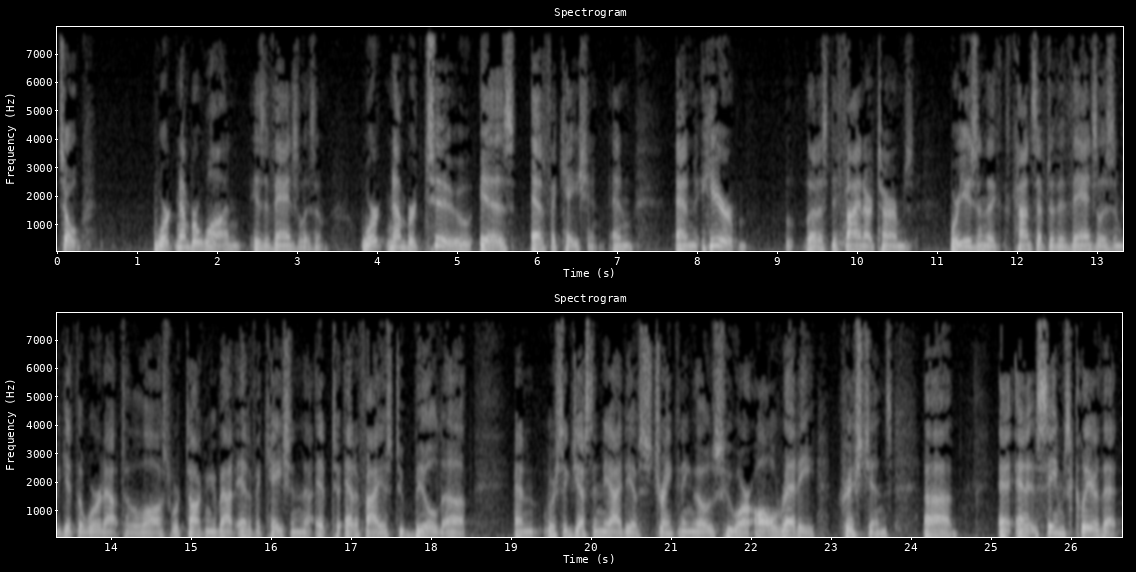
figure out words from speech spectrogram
So, work number one is evangelism. Work number two is edification, and and here, let us define our terms. We're using the concept of evangelism to get the word out to the lost. We're talking about edification. To edify is to build up, and we're suggesting the idea of strengthening those who are already Christians. Uh, and, and it seems clear that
